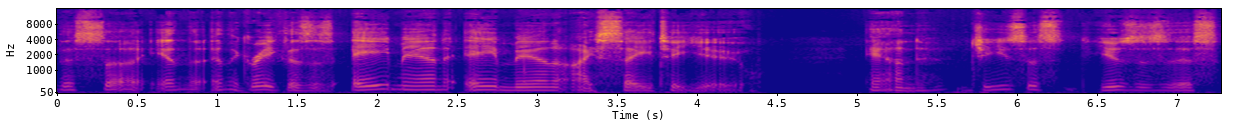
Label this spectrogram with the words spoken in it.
this uh, in the in the Greek, this is Amen, Amen. I say to you, and Jesus uses this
